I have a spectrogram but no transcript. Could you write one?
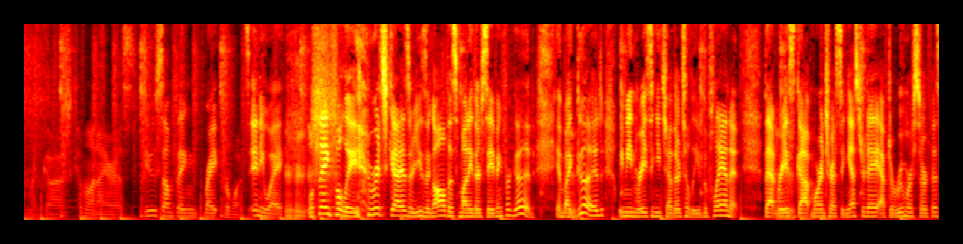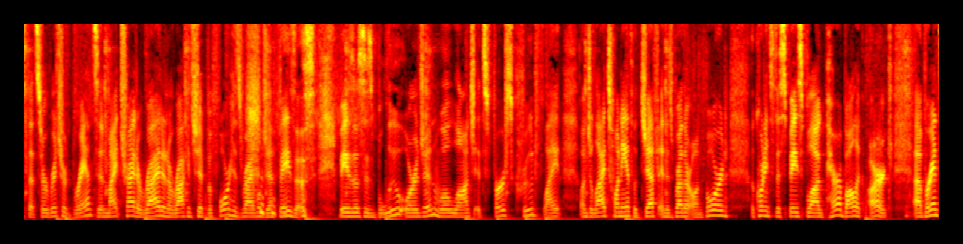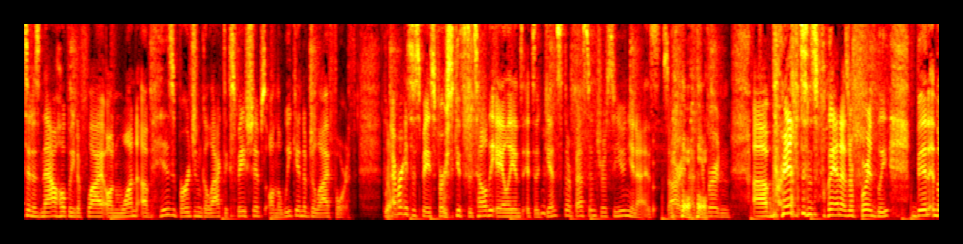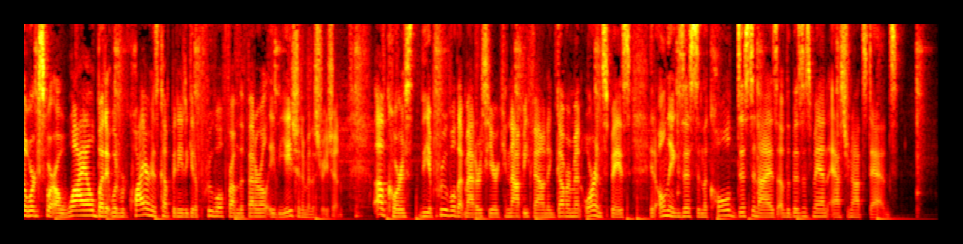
Oh my gosh, come on, IRS. Do something right for once. Anyway, Mm-hmm. well, thankfully, rich guys are using all this money they're saving for good. And Mm. by good, we mean racing each other to leave the planet. That Mm-hmm. race got more interesting yesterday after rumors surfaced that Sir Richard Branson might try to ride in a rocket ship before his rival Jeff Bezos. Bezos' Blue Origin will launch its first crewed flight on July 20th with Jeff and his brother on board. According to the space blog Parabolic Arc, uh, Branson is now hoping to fly on one of his Virgin Galactic spaceships on the weekend of July 4th. Whoever gets to space first gets to tell the aliens it's against their best interest to unionize. Sorry, that's your burden. Uh, Branson's plan has reportedly been in the works for a while, but it would require his company to get approval from the Federal Aviation Administration. Of course, the approval that matters here cannot be found in government or in space. It only exists in the cold, distant eyes of the businessman astronauts' dads.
